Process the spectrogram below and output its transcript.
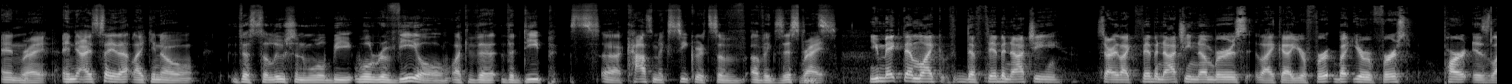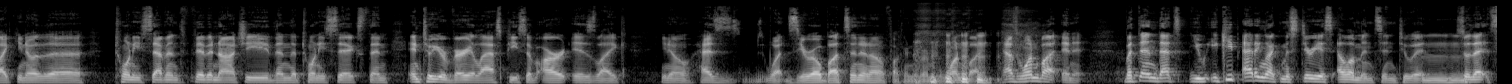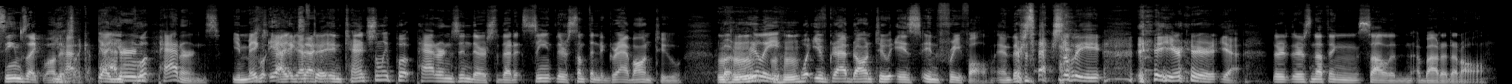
and Right. and I say that like you know the solution will be will reveal like the the deep uh, cosmic secrets of of existence. Right. You make them like the Fibonacci, sorry, like Fibonacci numbers, like uh, your first, but your first part is like, you know, the 27th Fibonacci, then the 26th, then until your very last piece of art is like, you know, has what, zero butts in it? I don't fucking remember. One butt. has one butt in it. But then that's, you, you keep adding like mysterious elements into it so that it seems like, well, You there's ha- like a pattern. yeah, pattern. you put patterns. You make Yeah, I- you have exactly. to intentionally put patterns in there so that it seems there's something to grab onto. But Mm-hmm, really, what you've grabbed onto is in free fall, and there's actually you're yeah there, there's nothing solid about it at all.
